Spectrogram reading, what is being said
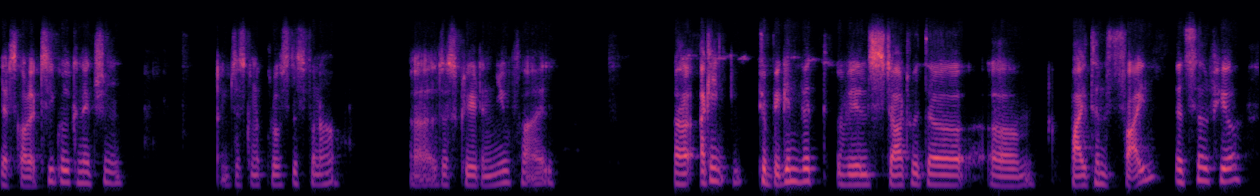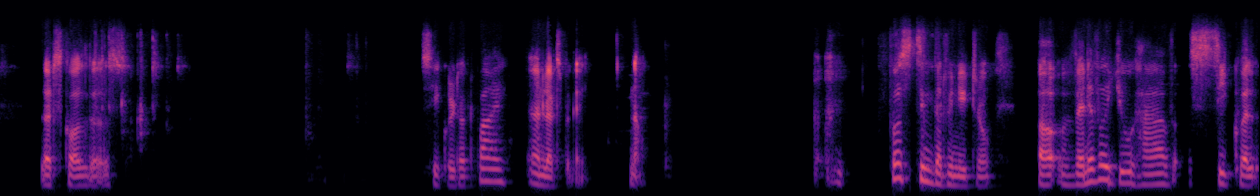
Let's call it SQL connection. I'm just going to close this for now. Uh, I'll just create a new file. Uh, again, to begin with, we'll start with a um, Python file itself here. Let's call this SQL.py and let's begin. Now, first thing that we need to know, uh, whenever you have SQL,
